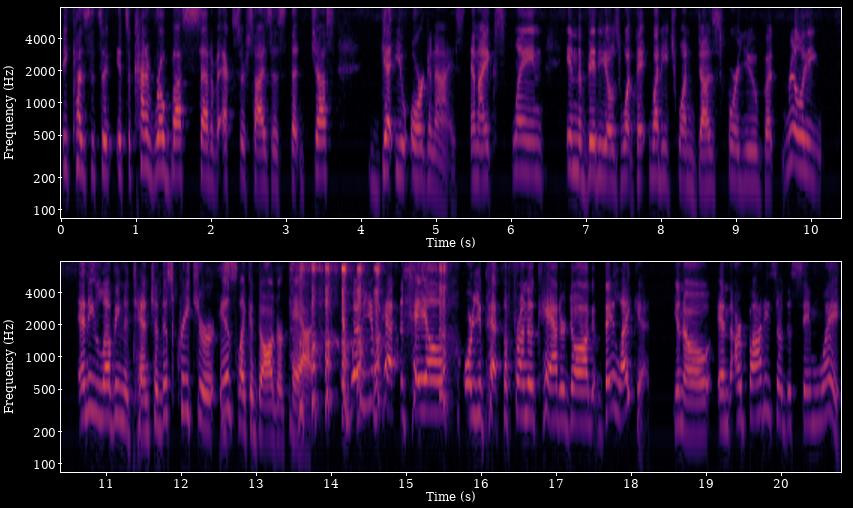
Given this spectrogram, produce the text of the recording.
because it's a it's a kind of robust set of exercises that just get you organized. And i explain in the videos what they what each one does for you but really any loving attention this creature is like a dog or cat. And whether you pet the tail or you pet the front of the cat or dog they like it you know? And our bodies are the same way.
